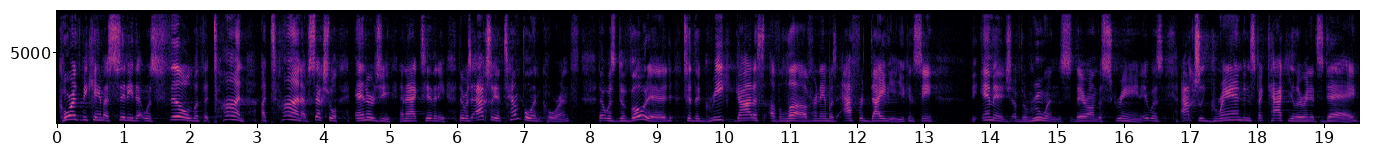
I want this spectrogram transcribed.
Corinth became a city that was filled with a ton, a ton of sexual energy and activity. There was actually a temple in Corinth that was devoted to the Greek goddess of love. Her name was Aphrodite. You can see the image of the ruins there on the screen. It was actually grand and spectacular in its day.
